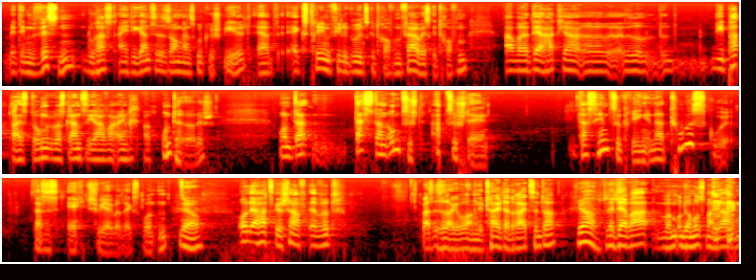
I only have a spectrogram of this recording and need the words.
mit dem Wissen, du hast eigentlich die ganze Saison ganz gut gespielt. Er hat extrem viele Grüns getroffen, Fairways getroffen. Aber der hat ja, äh, also die Puttleistung über das ganze Jahr war eigentlich auch unterirdisch. Und da, das dann abzustellen, das hinzukriegen in der Tour School, das ist echt schwer über sechs Runden. Ja. Und er hat es geschafft. Er wird, was ist er da geworden? Geteilter 13. Ja. Der war, und da muss man sagen,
